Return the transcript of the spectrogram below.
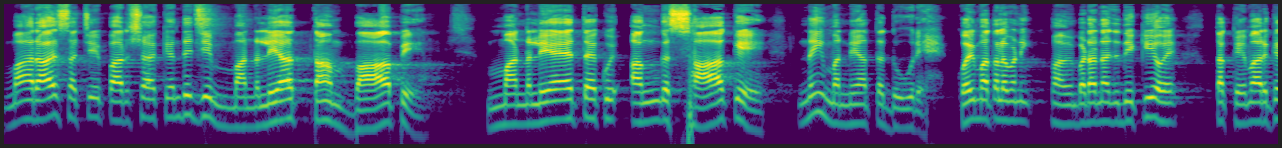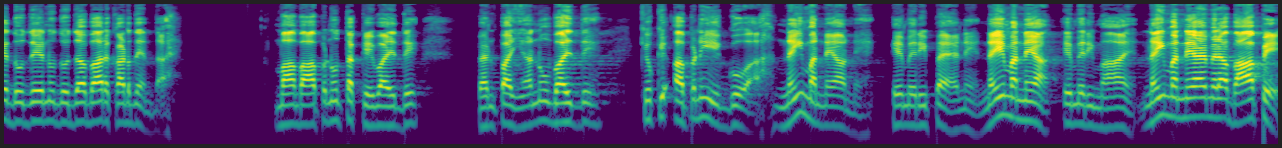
ਮਹਾਰਾਜ ਸੱਚੇ ਪਾਤਸ਼ਾਹ ਕਹਿੰਦੇ, ਜੇ ਮੰਨ ਲਿਆ ਤਾਂ ਬਾਪ ਏ। ਮੰਨ ਲਿਆ ਤਾਂ ਕੋਈ ਅੰਗ ਸਾ ਕੇ ਨਹੀਂ ਮੰਨਿਆ ਤਾਂ ਦੂਰ ਹੈ ਕੋਈ ਮਤਲਬ ਨਹੀਂ, ਭਾਵੇਂ ਬੜਾ ਨਜ਼ਦੀਕੀ ਹੋਏ, ਧੱਕੇ ਮਾਰ ਕੇ ਦੂਜੇ ਨੂੰ ਦੂਜਾ ਬਾਹਰ ਕੱਢ ਦਿੰਦਾ ਹੈ। ਮਾਂ-ਬਾਪ ਨੂੰ ਧੱਕੇ ਵੱਜਦੇ, ਭੈਣ ਭਾਈਆਂ ਨੂੰ ਵੱਜਦੇ, ਕਿਉਂਕਿ ਆਪਣੀ ਈਗੋ ਆ। ਨਹੀਂ ਮੰਨਿਆ ਉਹਨੇ ਕਿ ਮੇਰੀ ਭੈਣ ਹੈ ਨਹੀਂ ਮੰਨਿਆ, ਇਹ ਮੇਰੀ ਮਾਂ ਹੈ ਨਹੀਂ ਮੰਨਿਆ, ਇਹ ਮੇਰਾ ਬਾਪ ਹੈ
